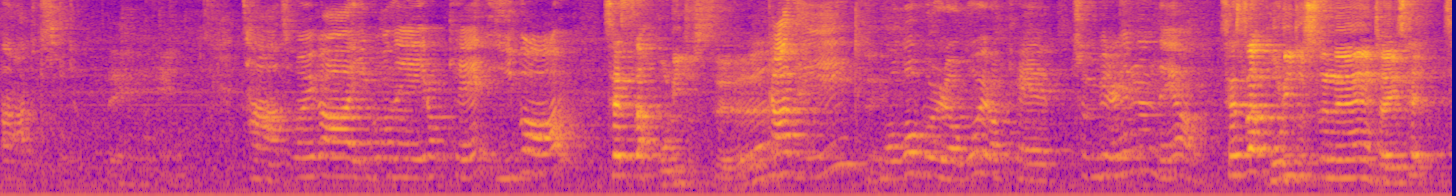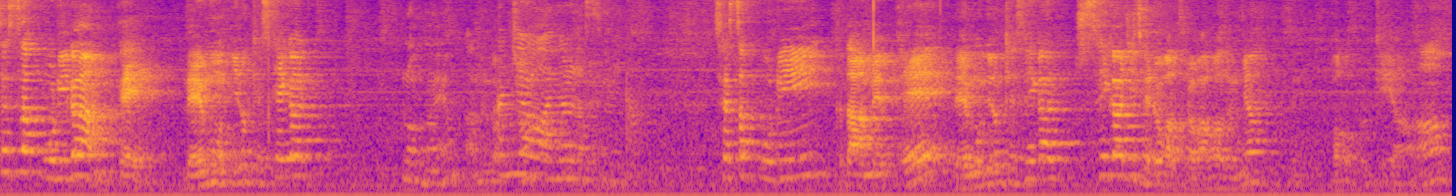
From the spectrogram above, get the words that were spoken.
따라주시죠. 네. 자, 저희가 이번에 이렇게 2번까지 새싹 보리 주스. 네. 먹어보려고 이렇게 준비를 했는데요. 새싹 보리 주스는 저희 새, 새싹 보리랑 배, 레몬 이렇게 세 가지 흘렀나요? 안 흘렀죠? 아니요, 안 열렸습니다. 새싹 보리, 그 다음에 배, 레몬 이렇게 세 가지, 세 가지 재료가 들어가거든요. 네, 먹어볼게요.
